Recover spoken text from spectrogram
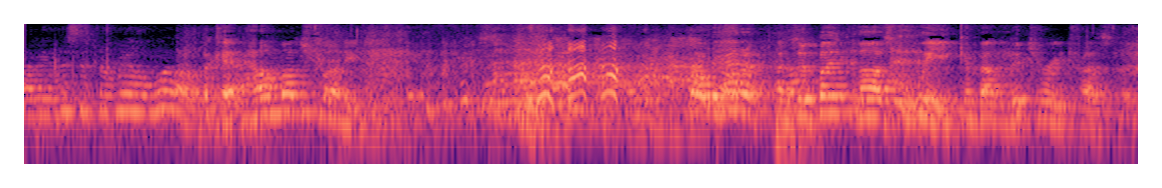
I mean, this is the real world. Okay, how much money do you get? well, we had a, a debate last week about literary translation.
